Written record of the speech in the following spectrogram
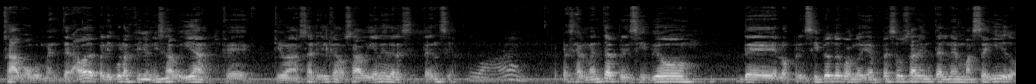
o sea, o me enteraba de películas que yo ni sabía que, que iban a salir, que no sabía ni de la existencia. Wow. Especialmente al principio de los principios de cuando yo empecé a usar internet más seguido,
